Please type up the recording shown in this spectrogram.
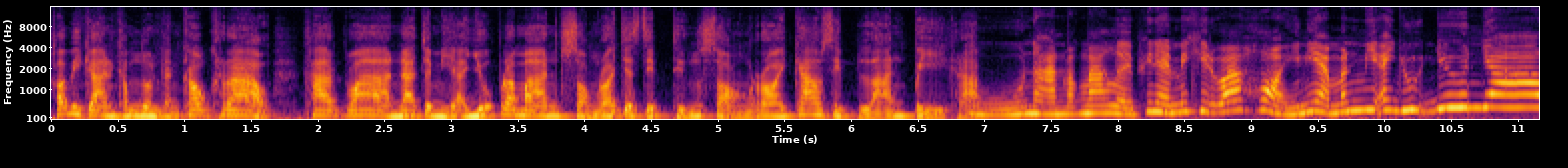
เขามีการคำนวณกันคร่าวๆ คาดว่าน่าจะมีอายุประมาณ 270ถึง290 ล้านปีครับ โอ้ นานมากๆเลย พี่แนนไม่คิดว่าหอยเนี่ยมันมีอายุยืนยาว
